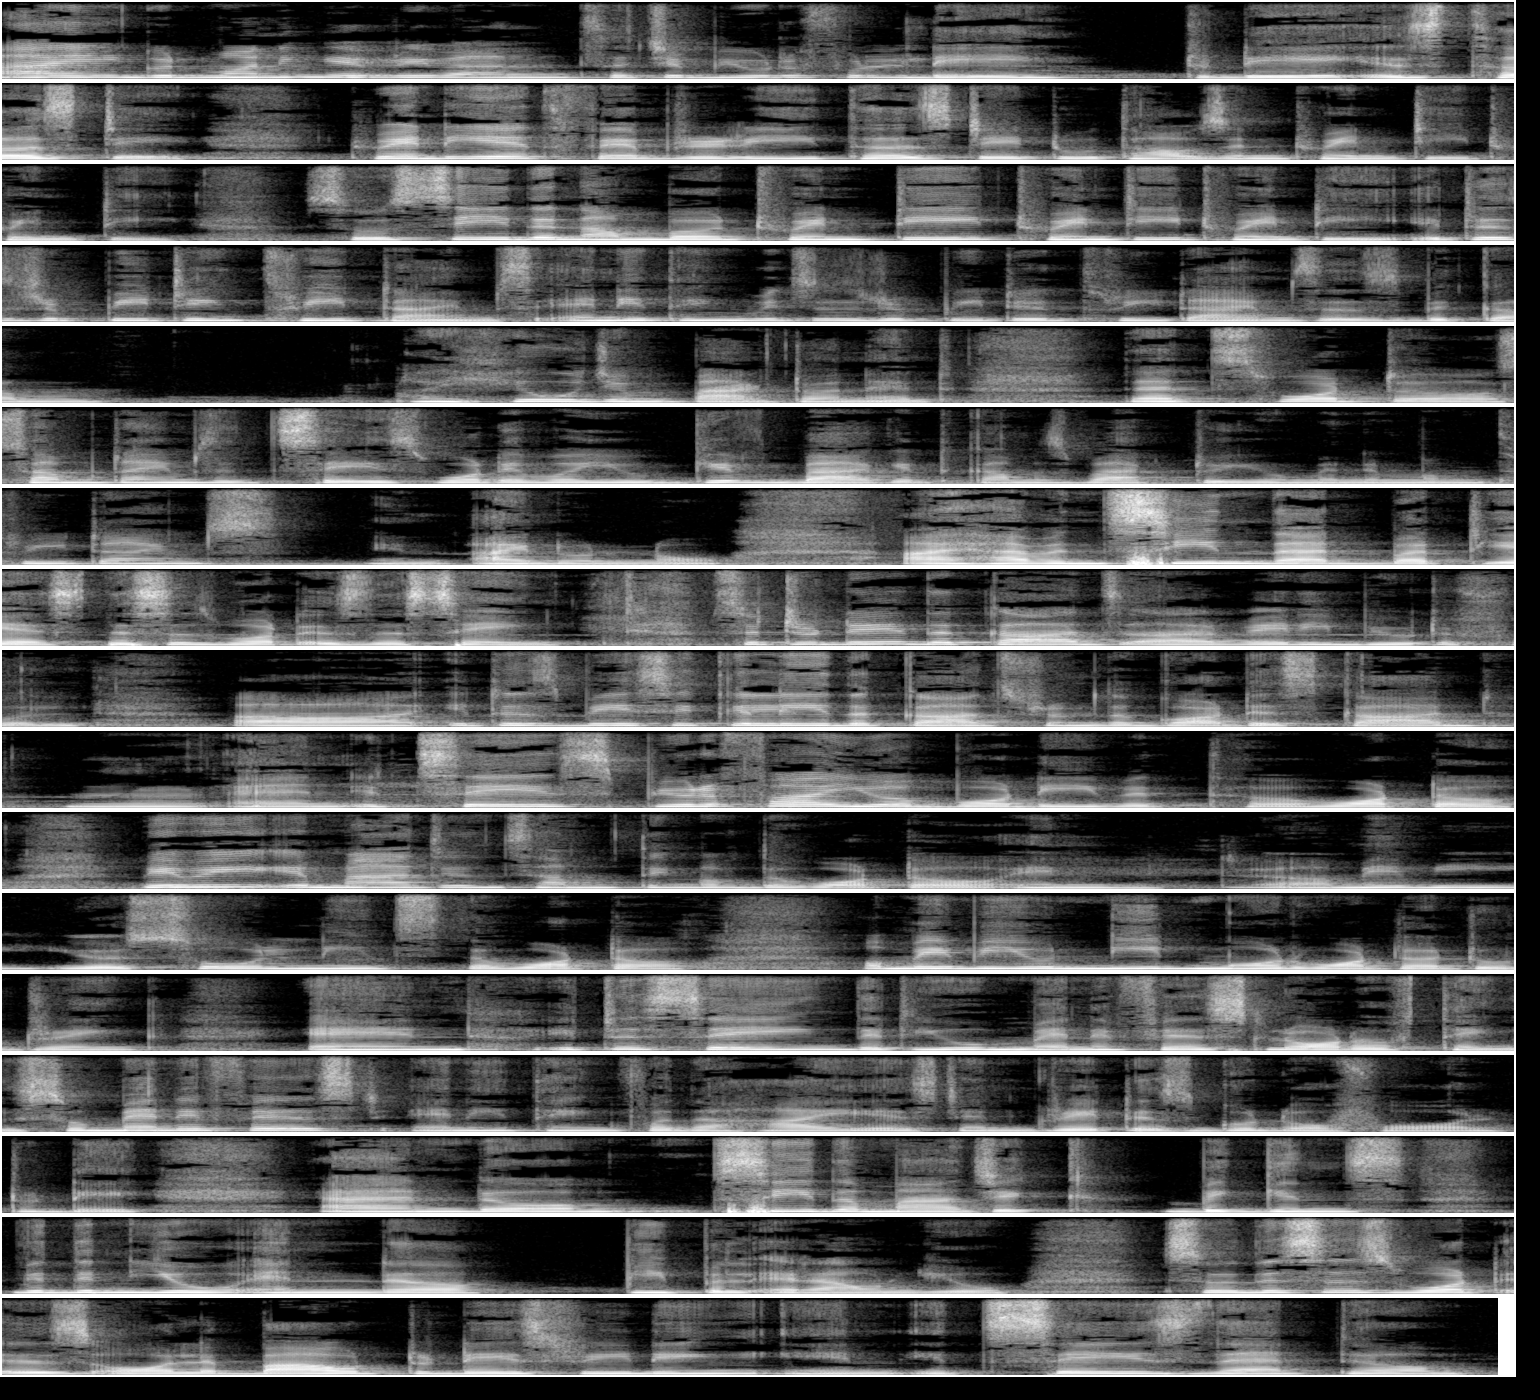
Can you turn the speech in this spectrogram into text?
Hi, good morning, everyone. Such a beautiful day. Today is Thursday, 28th February, Thursday 2020. So, see the number 20, 20, 20. It is repeating three times. Anything which is repeated three times has become a huge impact on it. That's what uh, sometimes it says whatever you give back, it comes back to you minimum three times in i don't know. I haven't seen that but yes this is what is the saying. So today the cards are very beautiful uh, it is basically the cards from the goddess card mm, and it says purify your body with uh, water. Maybe imagine something of the water in uh, maybe your soul needs the water or maybe you need more water to drink. And it is saying that you manifest lot of things. So manifest anything for the highest and greatest good of all today. And um, see the magic begins within you and uh, people around you. So this is what is all about today's reading and it says that um,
